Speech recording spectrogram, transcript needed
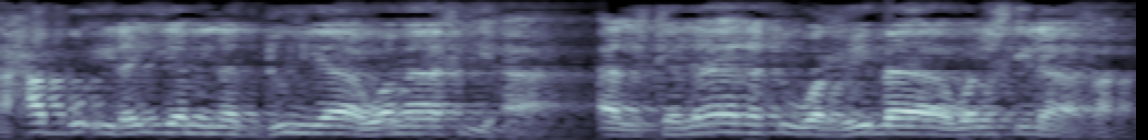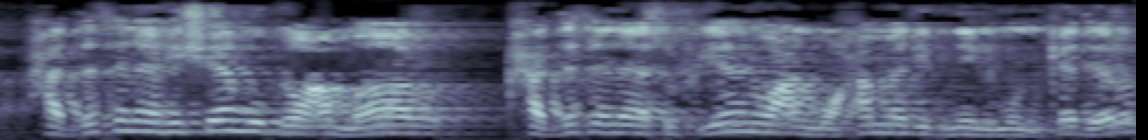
أحب إلي من الدنيا وما فيها الكلالة والربا والخلافة. حدثنا هشام بن عمار حدثنا سفيان عن محمد بن المنكدر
